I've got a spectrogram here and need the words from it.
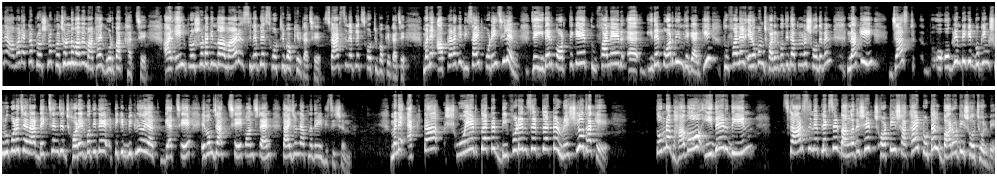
মানে আমার একটা প্রশ্ন প্রচণ্ডভাবে মাথায় ঘোরপাক খাচ্ছে। আর এই প্রশ্নটা কিন্তু আমার সিনেপ্লেক্স কর্তৃপক্ষের কাছে স্টার সিনেপ্লেক্স কর্তৃপক্ষের কাছে। মানে আপনারা কি ডিসাইড করেইছিলেন যে ঈদের পর থেকে তুফানের ঈদের পর দিন থেকে আর কি তুফানের এরকম ঝড়ের গতিতে আপনারা শো দেবেন? নাকি জাস্ট অগ্রিম টিকিট বুকিং শুরু করেছেন আর দেখছেন যে ঝড়ের গতিতে টিকিট বিক্রি হয়ে গেছে এবং যাচ্ছে কনস্ট্যান্ট তাই জন্য আপনাদের এই ডিসিশন মানে একটা শোয়ের তো একটা ডিফারেন্সের তো একটা রেশিও থাকে। তোমরা ভাবো ঈদের দিন স্টার সিনেপ্লেক্সের বাংলাদেশের ছটি শাখায় টোটাল বারোটি শো চলবে।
